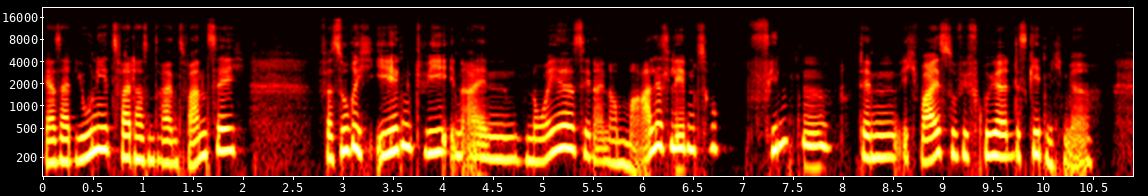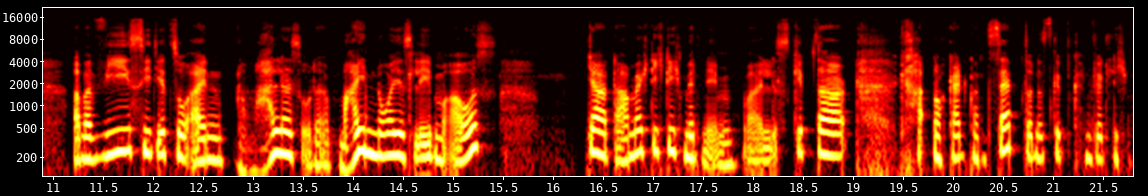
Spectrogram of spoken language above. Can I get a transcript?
ja, seit Juni 2023 versuche ich irgendwie in ein neues, in ein normales Leben zu finden. Denn ich weiß, so wie früher, das geht nicht mehr. Aber wie sieht jetzt so ein normales oder mein neues Leben aus? Ja, da möchte ich dich mitnehmen, weil es gibt da gerade noch kein Konzept und es gibt keinen wirklichen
